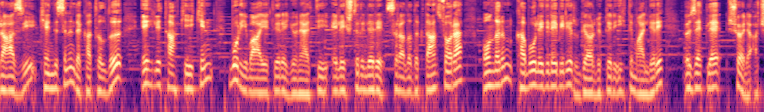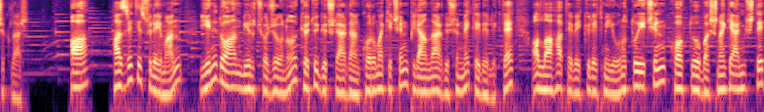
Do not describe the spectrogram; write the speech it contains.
Razi, kendisinin de katıldığı ehli tahkikin bu rivayetlere yönelttiği eleştirileri sıraladıktan sonra onların kabul edilebilir gördükleri ihtimalleri özetle şöyle açıklar. A. Hazreti Süleyman, yeni doğan bir çocuğunu kötü güçlerden korumak için planlar düşünmekle birlikte Allah'a tevekkül etmeyi unuttuğu için korktuğu başına gelmişti.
